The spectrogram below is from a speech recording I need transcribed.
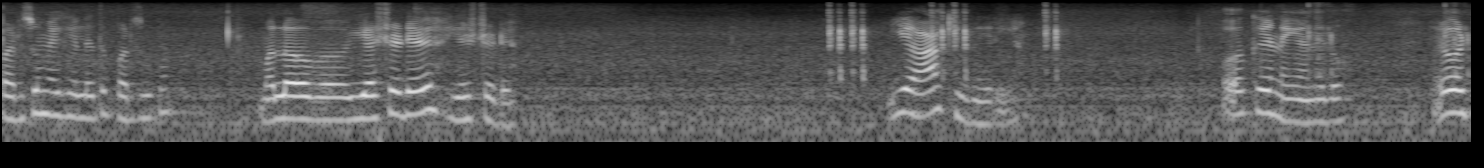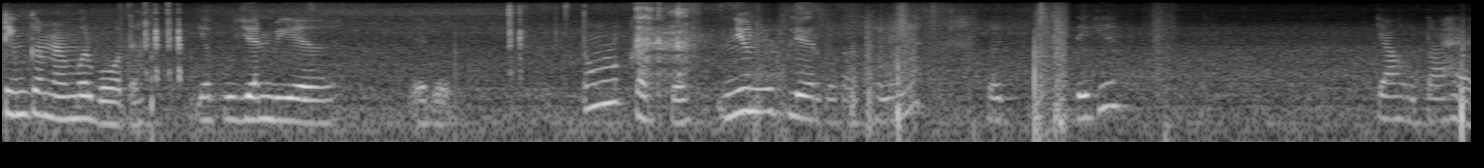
परसों में खेले थे, परसों को। मतलब यस्टरडे यस्टरडे ये आ क्यों नहीं रही है। ओके, नहीं आने दो। मेरे टीम का मेंबर बहुत है। ये पूजन भी है फिर तो हम लोग करते न्यू न्यू प्लेयर के साथ खेलेंगे। तो देखिए क्या होता है।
